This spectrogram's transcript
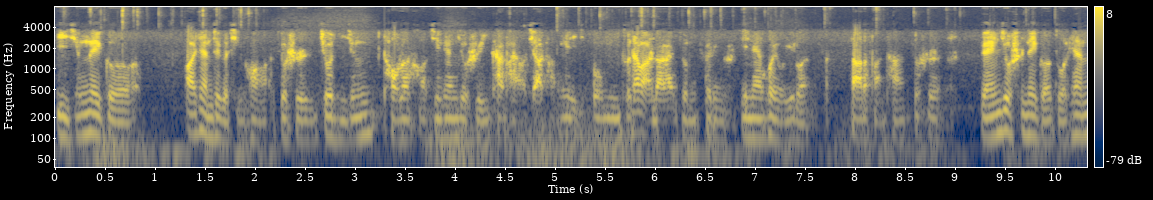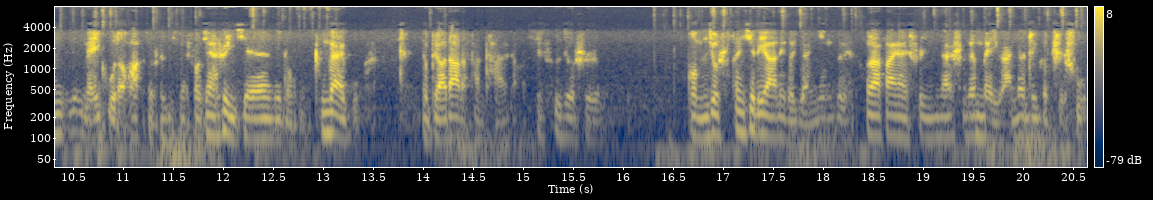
已经那个。发现这个情况了，就是就已经讨论好，今天就是一开盘要加仓，因为我们昨天晚上大概就能确定是今天会有一轮大的反弹，就是原因就是那个昨天美股的话，就是一些首先是一些那种中概股有比较大的反弹，然后其次就是我们就是分析了一下那个原因，对，后来发现是应该是跟美元的这个指数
